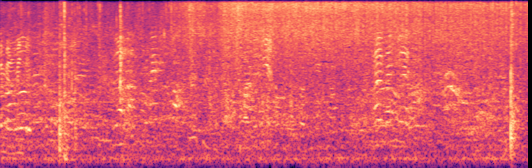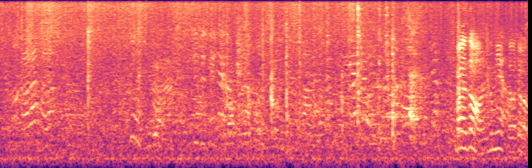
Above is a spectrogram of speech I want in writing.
来面面点。那正好这个面，这个这个。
